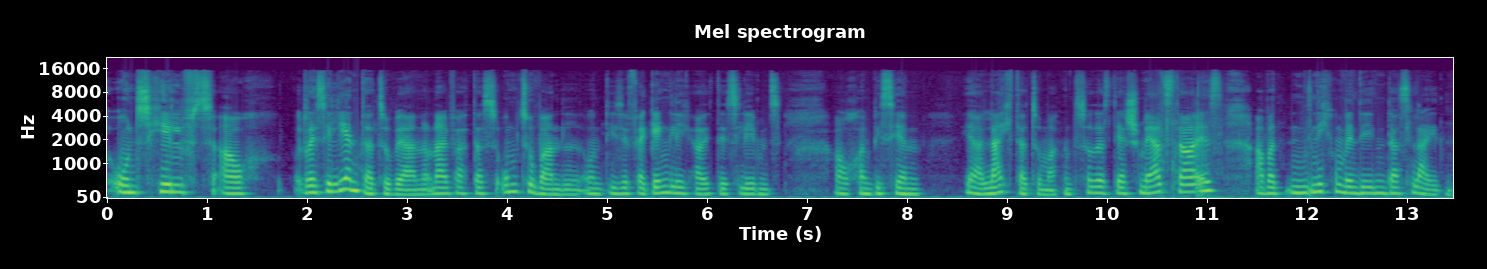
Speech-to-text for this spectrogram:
uns hilft, auch resilienter zu werden und einfach das umzuwandeln und diese Vergänglichkeit des Lebens auch ein bisschen ja, leichter zu machen, sodass der Schmerz da ist, aber nicht unbedingt das Leiden.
